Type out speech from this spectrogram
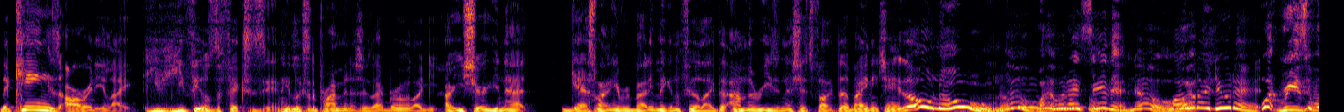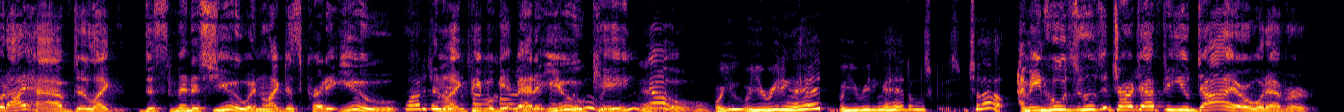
the king is already like he, he feels the fix is in he looks at the prime minister he's like bro like are you sure you're not gaslighting everybody making them feel like that i'm the reason that shit's fucked up by any chance oh no no No, why would I say that? No. why what, would i do that what reason would I have to like diminish you and like discredit you? Why did you and like people get mad at at the beginning of the you. King? Yeah. No. Were you were you reading ahead? Were you reading ahead on the sc- chill out? I mean, who's who's in charge after you die or whatever?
